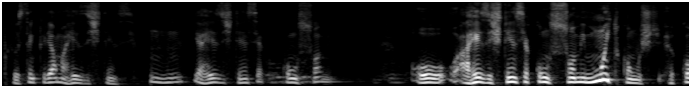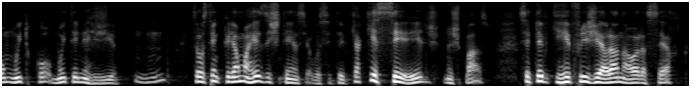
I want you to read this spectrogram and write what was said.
Porque você tem que criar uma resistência. Uhum. E a resistência consome. Ou a resistência consome muito, com muito, muita energia. Uhum. Então você tem que criar uma resistência. Você teve que aquecer eles no espaço, você teve que refrigerar na hora certa,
